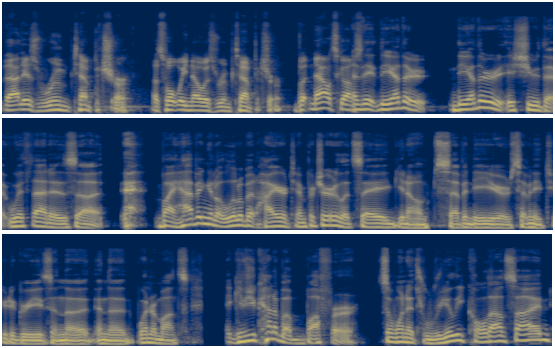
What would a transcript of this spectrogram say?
that is room temperature. That's what we know as room temperature. But now it's gone. The, the other the other issue that with that is uh, by having it a little bit higher temperature, let's say you know 70 or 72 degrees in the in the winter months, it gives you kind of a buffer. So when it's really cold outside,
